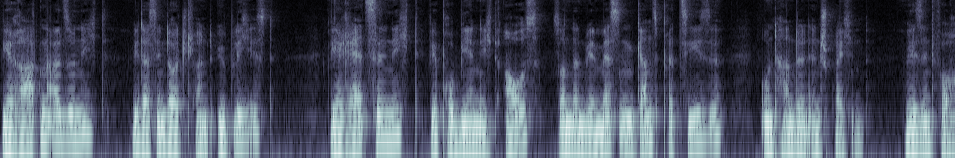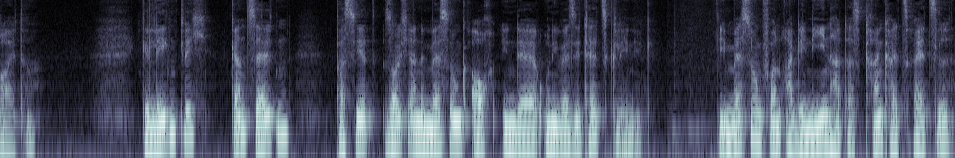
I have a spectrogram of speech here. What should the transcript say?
Wir raten also nicht, wie das in Deutschland üblich ist. Wir rätseln nicht, wir probieren nicht aus, sondern wir messen ganz präzise und handeln entsprechend. Wir sind Vorreiter. Gelegentlich, ganz selten, passiert solch eine Messung auch in der Universitätsklinik. Die Messung von Arginin hat das Krankheitsrätsel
